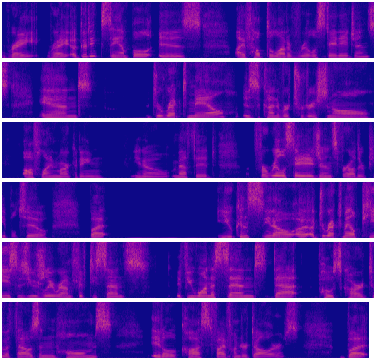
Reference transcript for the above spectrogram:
Right, right. A good example is I've helped a lot of real estate agents, and direct mail is kind of a traditional offline marketing, you know, method for real estate agents, for other people too. But you can, you know, a, a direct mail piece is usually around 50 cents. If you want to send that postcard to a thousand homes, it'll cost $500. But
